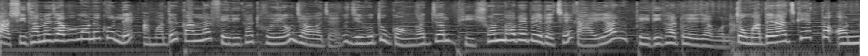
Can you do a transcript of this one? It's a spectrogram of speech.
কাশিধামে যাব মনে করলে আমাদের কালনার ফেরিঘাট হয়েও যাওয়া যায়। যেহেতু গঙ্গার জল ভীষণ ভাবে বেড়েছে, তাই আর ফেরিঘাট হয়ে যাব না। তোমাদের আজকে একটা অন্য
